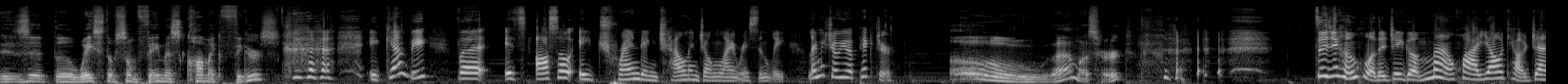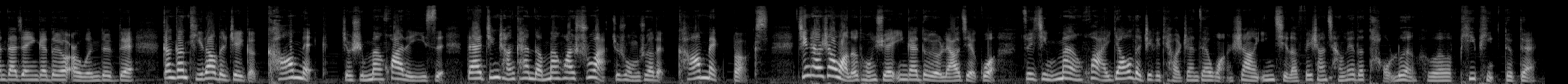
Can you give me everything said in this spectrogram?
Is it the waist of some famous comic figures? it can be, but it's also a trending challenge online recently. Let me show you a picture. Oh, that must hurt. 最近很火的这个漫画妖挑战，大家应该都有耳闻，对不对？刚刚提到的这个 comic 就是漫画的意思，大家经常看的漫画书啊，就是我们说的 comic books。经常上网的同学应该都有了解过，最近漫画妖的这个挑战在网上引起了非常强烈的讨论和批评，对不对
